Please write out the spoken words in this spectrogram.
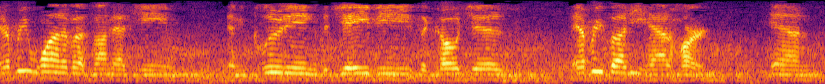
Every one of us on that team, including the JVs, the coaches, everybody had heart, and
